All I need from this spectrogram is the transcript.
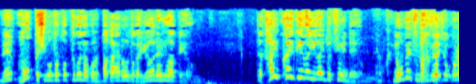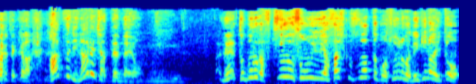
ねもっと仕事取ってこいだこのバカ野郎とか言われるわけよ。体育会系は意外と強いんだよ。のべつ爆出し怒られてるから圧に慣れちゃってんだよ、ね、ところが普通そういう優しく育った子はそういうのができないと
